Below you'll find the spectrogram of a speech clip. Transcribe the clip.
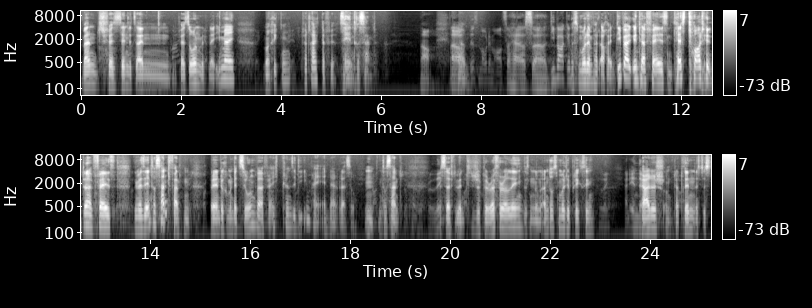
Man versendet seine Person mit einer E-Mail. Man kriegt einen Vertrag dafür. Sehr interessant. Ähm, das Modem hat auch ein Debug-Interface, ein Testport-Interface, den wir sehr interessant fanden, weil in der Dokumentation war, vielleicht können Sie die E-Mail ändern oder so. Hm, interessant. Es läuft über ein Digital Peripheral Link, das ist ein anderes Multiplexing. Kadisch und da drin ist das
